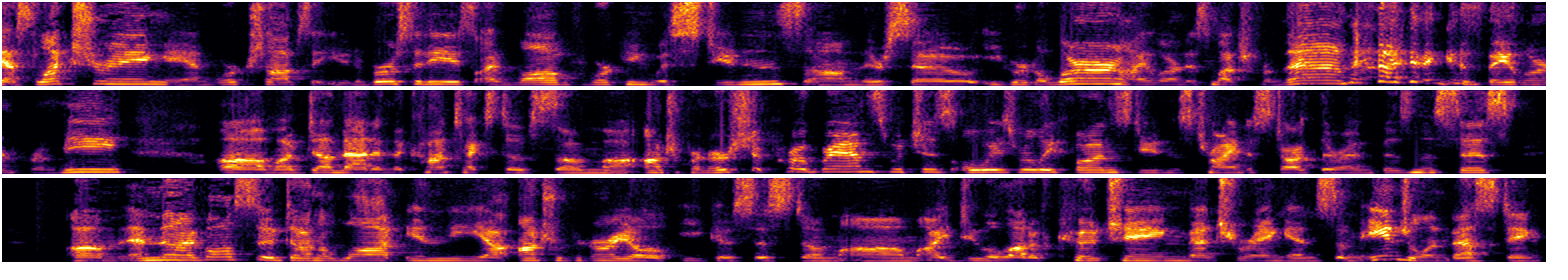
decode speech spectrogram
guest lecturing and workshops at universities. I love working with students. Um, they're so eager to learn. I learn as much from them, I think, as they learn from me. Um, I've done that in the context of some uh, entrepreneurship programs, which is always really fun, students trying to start their own businesses. Um, and then I've also done a lot in the uh, entrepreneurial ecosystem. Um, I do a lot of coaching, mentoring, and some angel investing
